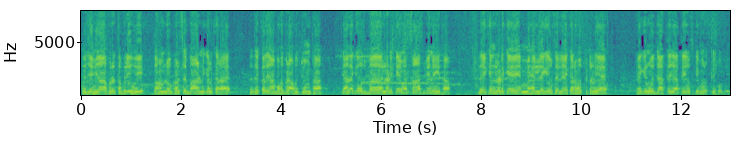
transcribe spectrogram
तो जब यहाँ अफर तफरी हुई तो हम लोग घर से बाहर निकल कर आए। तो देखा तो यहाँ बहुत बड़ा हजूम था। यहाँ तक कि उस लड़के में सांस भी नहीं था, लेकिन लड़के महल लेके उसे लेकर हॉस्पिटल गए, लेकिन वो जाते जाते उसकी मृत्यु हो गई।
